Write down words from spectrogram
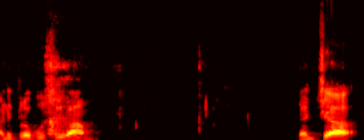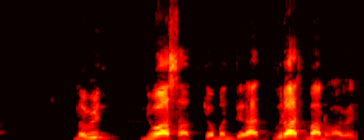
आणि प्रभू श्रीराम त्यांच्या नवीन निवासात किंवा मंदिरात विराजमान व्हावेत.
